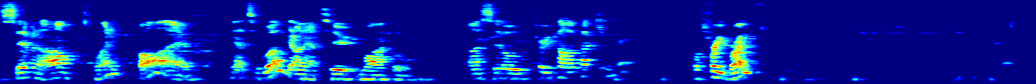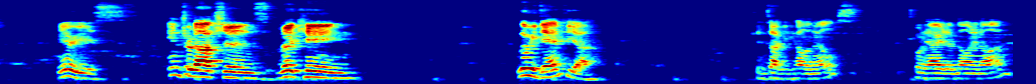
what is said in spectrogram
7 of 25. That's well going out to Michael. Nice little three colour patch in there. Or three break. Here he is. Introductions, the king. Louie Dampier. Kentucky Colonels. 28 of 99.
